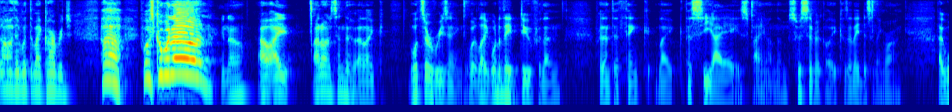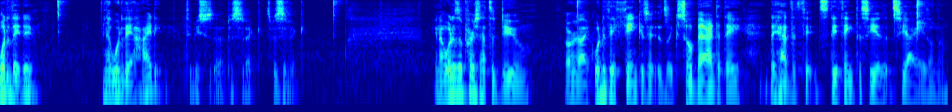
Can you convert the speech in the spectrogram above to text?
oh they went to my garbage, ah what's going on? You know, I I, I don't understand the uh, like what's their reasoning? What like what do they do for them, for them to think like the CIA is spying on them specifically because they did something wrong? Like what do they do? Like what are they hiding? To be uh, specific, specific. You know, what does a person have to do, or like, what do they think is is like so bad that they they have the th- they think the CIA is on them.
